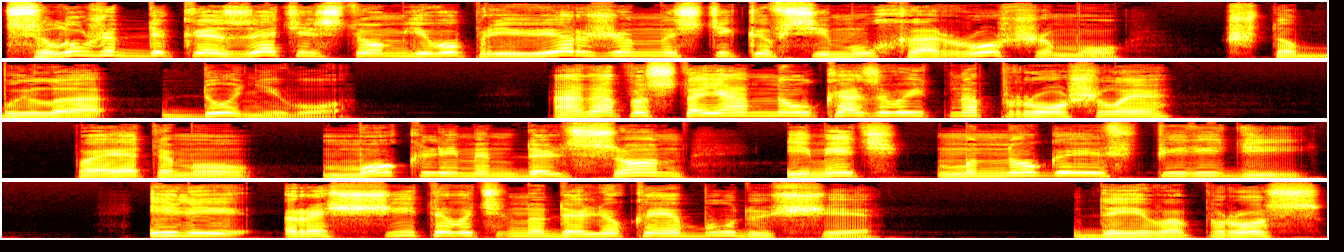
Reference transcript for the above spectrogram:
служит доказательством его приверженности ко всему хорошему, что было до него. Она постоянно указывает на прошлое, поэтому мог ли Мендельсон иметь многое впереди? Или рассчитывать на далекое будущее. Да и вопрос,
